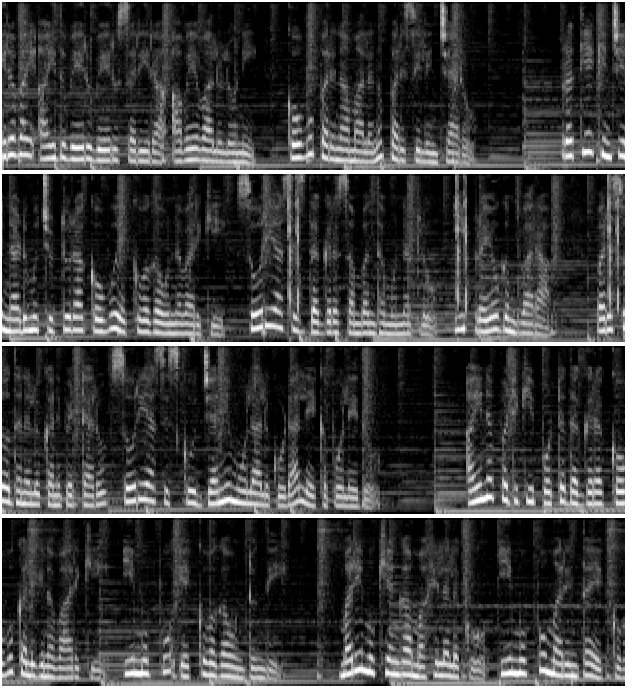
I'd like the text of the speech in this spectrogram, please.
ఇరవై ఐదు వేరు వేరు శరీర అవయవాలులోని కొవ్వు పరిణామాలను పరిశీలించారు. ప్రత్యేకించి నడుము చుట్టూరా కొవ్వు ఎక్కువగా ఉన్నవారికి సోరియాసిస్ దగ్గర సంబంధం ఉన్నట్లు ఈ ప్రయోగం ద్వారా పరిశోధనలు కనిపెట్టారు. సోరియాసిస్కు జన్యుమూలాలు కూడా లేకపోలేదు. అయినప్పటికీ పొట్ట దగ్గర కొవ్వు కలిగిన వారికి ఈ ముప్పు ఎక్కువగా ఉంటుంది. మరీ ముఖ్యంగా మహిళలకు ఈ ముప్పు మరింత ఎక్కువ.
